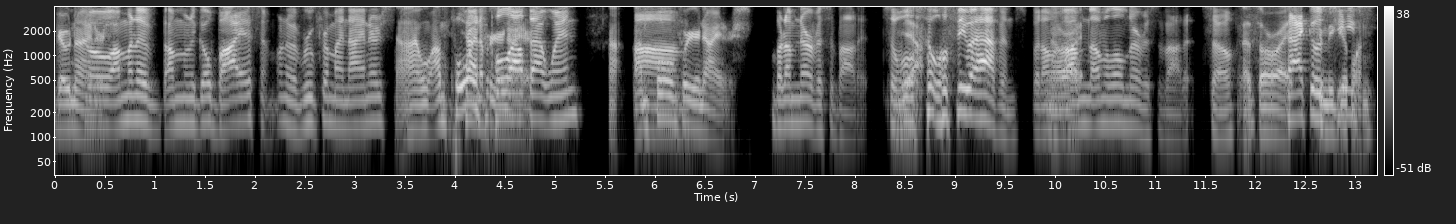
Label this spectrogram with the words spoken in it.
Go Niners. so I'm gonna I'm gonna go bias. I'm gonna root for my Niners. I, am pulling try to pull out Niners. that win, I'm pulling um, for your Niners. But I'm nervous about it. So we'll Yeah. we'll see what happens. But I'm right. I'm, I'm a little nervous about it. So That's all right. Pat goes. Chiefs,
